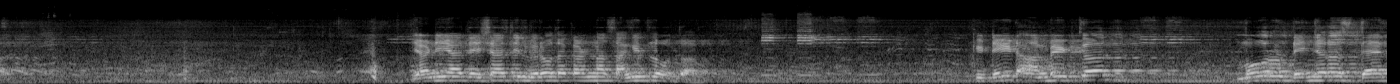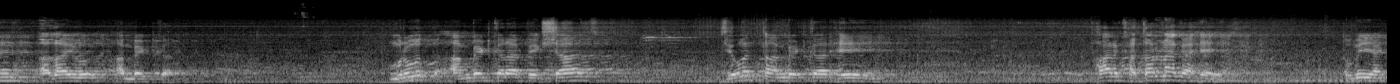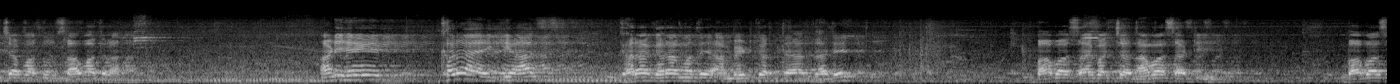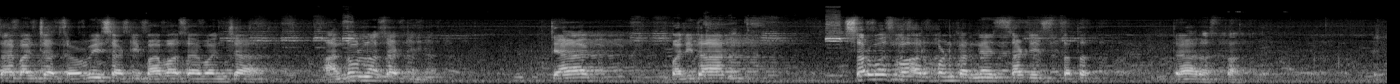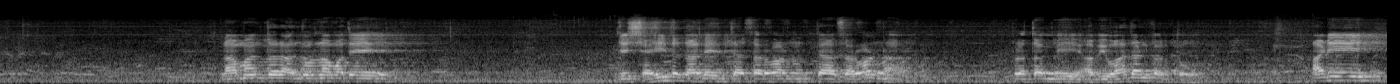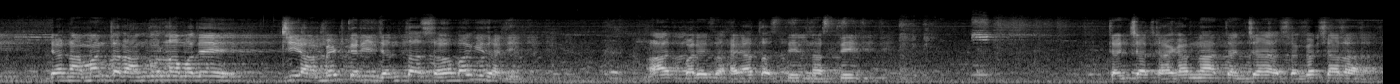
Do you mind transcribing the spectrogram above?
यांनी या देशातील विरोधकांना सांगितलं होतं की dead Ambedkar more dangerous than alive Ambedkar. मृत आंबेडकरापेक्षा जिवंत आंबेडकर हे फार खतरनाक आहे. तुम्ही यांच्यापासून सावध राहा. आणि हे खरं आहे की आज घराघरामध्ये आंबेडकर तयार झाले. बाबासाहेबांच्या नावासाठी बाबासाहेबांच्या चळवळीसाठी बाबासाहेबांच्या आंदोलनासाठी त्याग बलिदान सर्वस्व अर्पण करण्यासाठी सतत तयार असतात. नामांतर आंदोलनामध्ये जे शहीद झाले त्या सर्वां त्या सर्वांना प्रथम मी अभिवादन करतो. आणि त्या नामांतर आंदोलनामध्ये जी आंबेडकरी जनता सहभागी झाली आज बरेच हयात असतील नसतील. त्यांच्या त्यागांना त्यांच्या संघर्षाला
